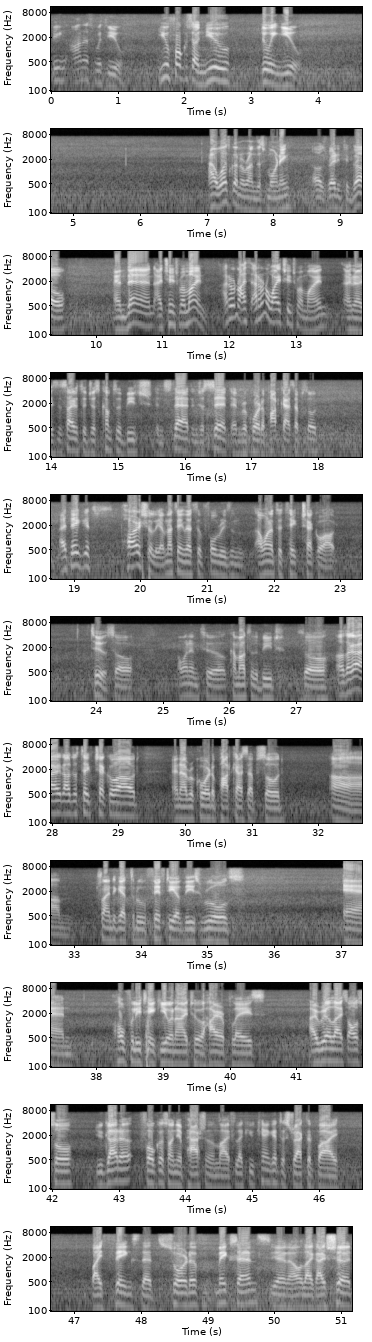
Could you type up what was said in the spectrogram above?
being honest with you. You focus on you doing you. I was gonna run this morning I was ready to go, and then I changed my mind. I don't know. I, th- I don't know why I changed my mind, and I decided to just come to the beach instead and just sit and record a podcast episode. I think it's partially. I'm not saying that's the full reason. I wanted to take Checo out too, so I want him to come out to the beach. So I was like, all right, I'll just take Checo out, and I record a podcast episode, um, trying to get through 50 of these rules, and hopefully take you and I to a higher place. I realize also you gotta focus on your passion in life. Like you can't get distracted by by things that sort of make sense. You know, like I should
